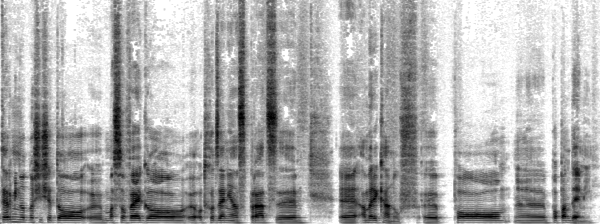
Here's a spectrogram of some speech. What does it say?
termin odnosi się do masowego odchodzenia z pracy Amerykanów po, po pandemii.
